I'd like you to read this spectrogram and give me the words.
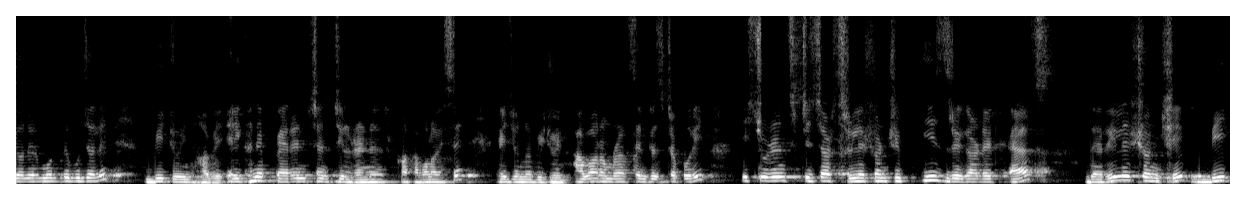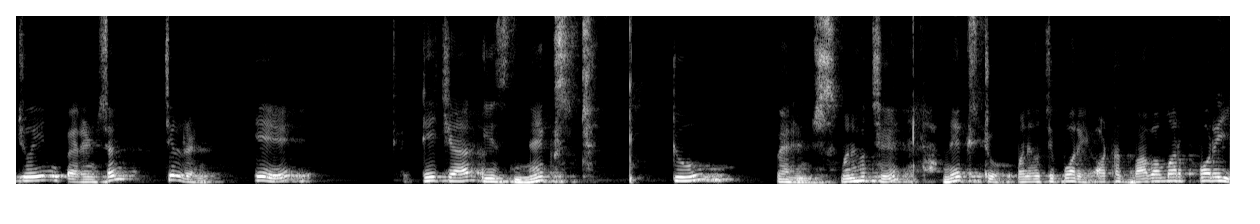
জনের মধ্যে বুঝালে বিটুইন হবে। এইখানে প্যারেন্টস অ্যান্ড চিলড্রেনের কথা বলা হয়েছে, এই জন্য বিটুইন আবার আমরা সেন্টেন্সটা পড়ি students teachers relationship is regarded as the relationship between parents and children a teacher is next to parents মানে হচ্ছে নেক্সট টু মানে হচ্ছে পরে, অর্থাৎ বাবা মার পরেই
